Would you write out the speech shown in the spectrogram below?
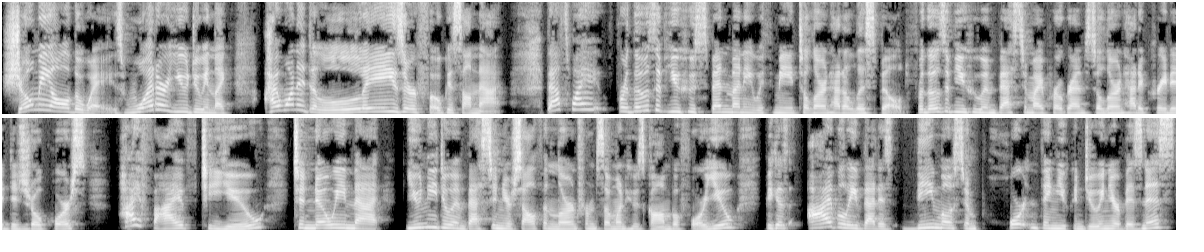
show me all the ways. What are you doing? Like I wanted to laser focus on that. That's why for those of you who spend money with me to learn how to list build, for those of you who invest in my programs to learn how to create a digital course, high five to you to knowing that you need to invest in yourself and learn from someone who's gone before you because I believe that is the most important thing you can do in your business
